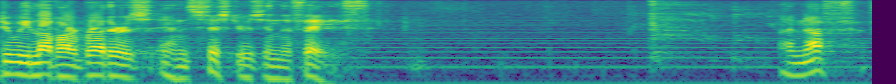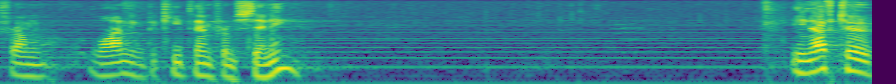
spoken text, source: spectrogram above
do we love our brothers and sisters in the faith? Enough from wanting to keep them from sinning? Enough to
